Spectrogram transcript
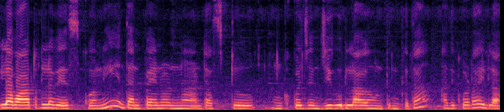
ఇలా వాటర్లో వేసుకొని దానిపైన ఉన్న డస్ట్ ఇంకా కొంచెం జిగురులాగా ఉంటుంది కదా అది కూడా ఇలా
